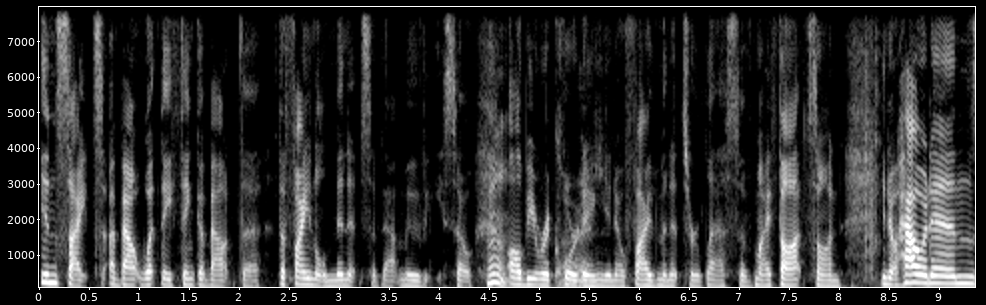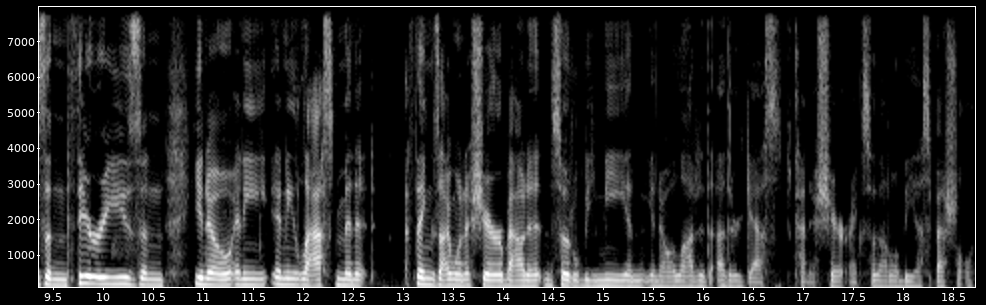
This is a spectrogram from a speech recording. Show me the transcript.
insights about what they think about the the final minutes of that movie. So hmm. I'll be recording, right. you know, 5 minutes or less of my thoughts on, you know, how it ends and theories and, you know, any any last minute things I want to share about it, and so it'll be me and you know a lot of the other guests kind of sharing. So that'll be a special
